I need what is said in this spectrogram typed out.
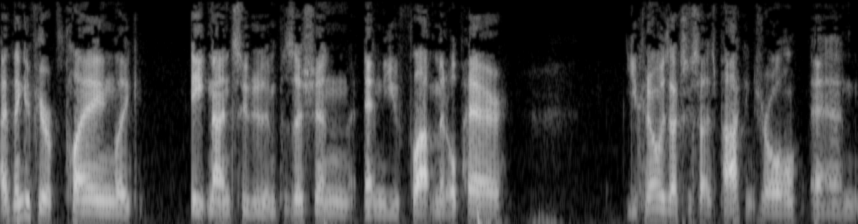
I think if you're playing like eight nine suited in position and you flop middle pair, you can always exercise pot control and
